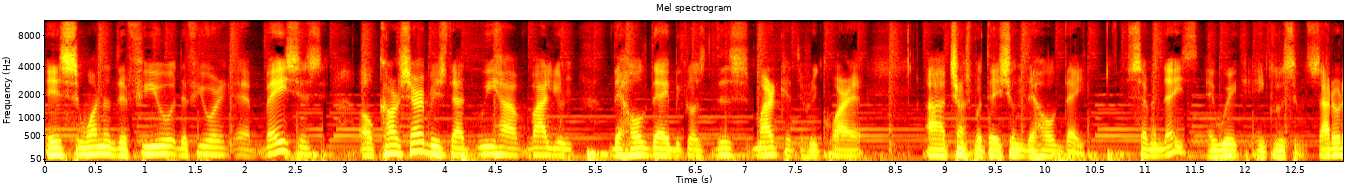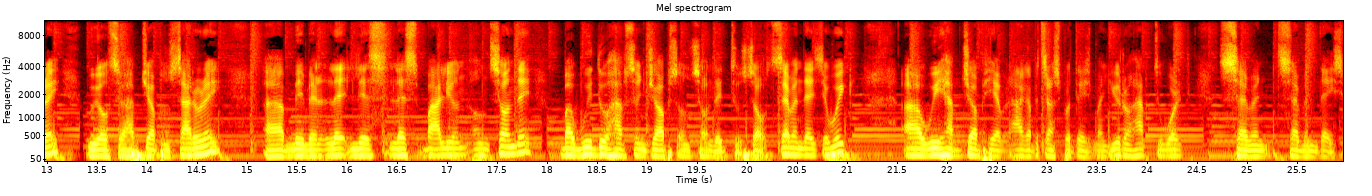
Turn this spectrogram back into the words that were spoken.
is one of the few the fewer uh, bases of car service that we have valued the whole day because this market requires uh, transportation the whole day seven days a week inclusive saturday we also have job on saturday uh, maybe less less value on Sunday, but we do have some jobs on Sunday too. So seven days a week, uh, we have job here at Agape Transportation, but you don't have to work seven seven days.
